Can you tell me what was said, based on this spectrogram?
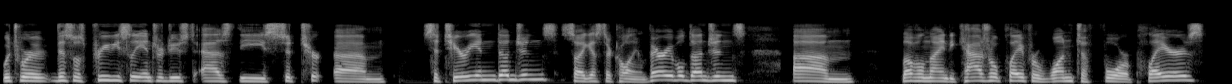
which were this was previously introduced as the Satyr, um Criterion dungeons, so I guess they're calling them variable dungeons. Um level 90 casual play for 1 to 4 players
